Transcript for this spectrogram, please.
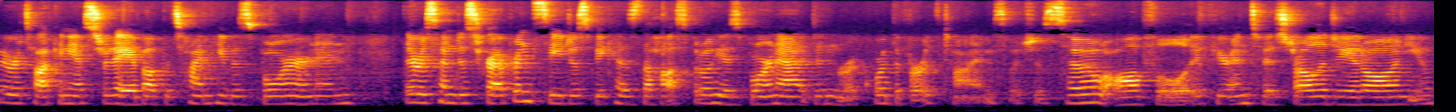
we were talking yesterday about the time he was born and there was some discrepancy just because the hospital he was born at didn't record the birth times, which is so awful if you're into astrology at all and you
